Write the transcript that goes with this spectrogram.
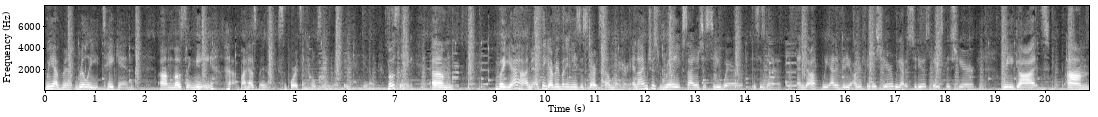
we have been really taken, um, mostly me. My husband supports and helps me, but you know, mostly me. Um, but yeah, I mean, I think everybody needs to start somewhere, and I'm just really excited to see where this is going to end up. We added videography this year. We got a studio space this year. We got um,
